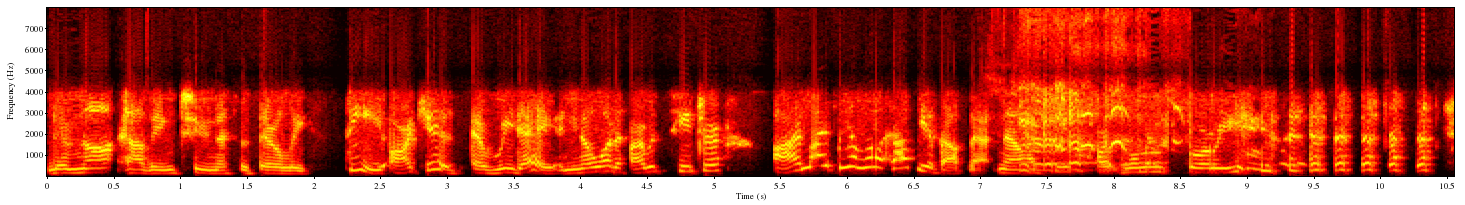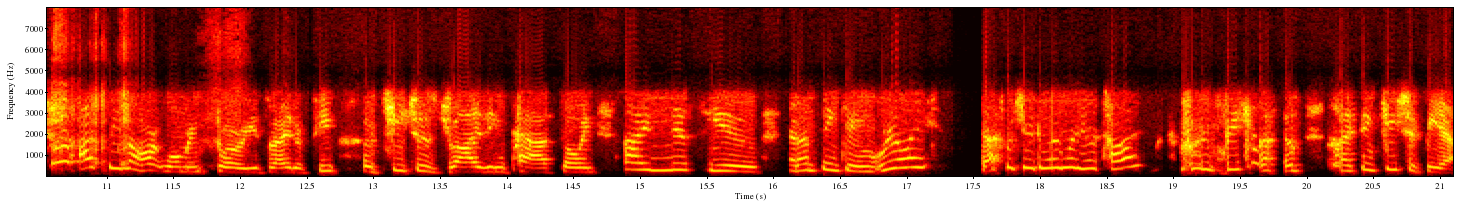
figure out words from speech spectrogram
they're not having to necessarily see our kids every day. And you know what? If I was a teacher, I might be a little happy about that. Now, I've seen the heartwarming stories. I've seen the heartwarming stories, right, of, pe- of teachers driving past going, I miss you. And I'm thinking, really? That's what you're doing with your time? because I think you should be at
